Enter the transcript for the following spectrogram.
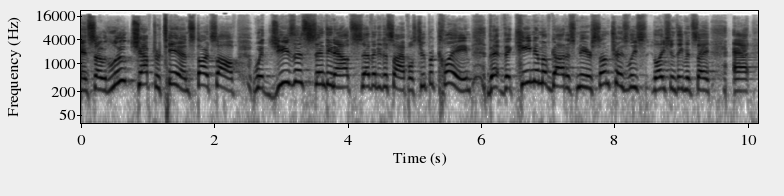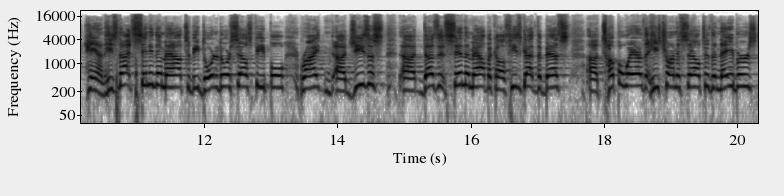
And so Luke chapter 10 starts off with Jesus sending out 70 disciples to proclaim that the kingdom of God is near. Some translations even say at hand. He's not sending them out to be door to door salespeople, right? Uh, Jesus uh, doesn't send them out because he's got the best uh, Tupperware that he's trying to sell to the neighbors.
